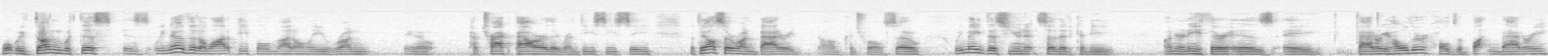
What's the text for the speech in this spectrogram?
What we've done with this is we know that a lot of people not only run, you know, track power, they run DCC, but they also run battery um, control. So we made this unit so that it can be underneath there is a battery holder, holds a button battery.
